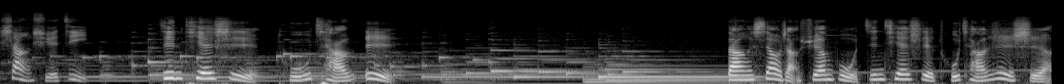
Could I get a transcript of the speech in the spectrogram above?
上学记》。今天是涂墙日。当校长宣布今天是涂墙日时，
